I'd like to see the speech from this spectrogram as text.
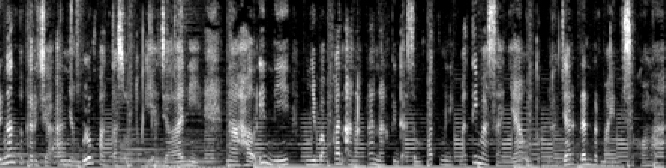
dengan pekerjaan yang belum pantas untuk ia jalani. Nah, hal ini menyebabkan anak-anak tidak sempat menikmati masanya untuk belajar dan bermain di sekolah.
